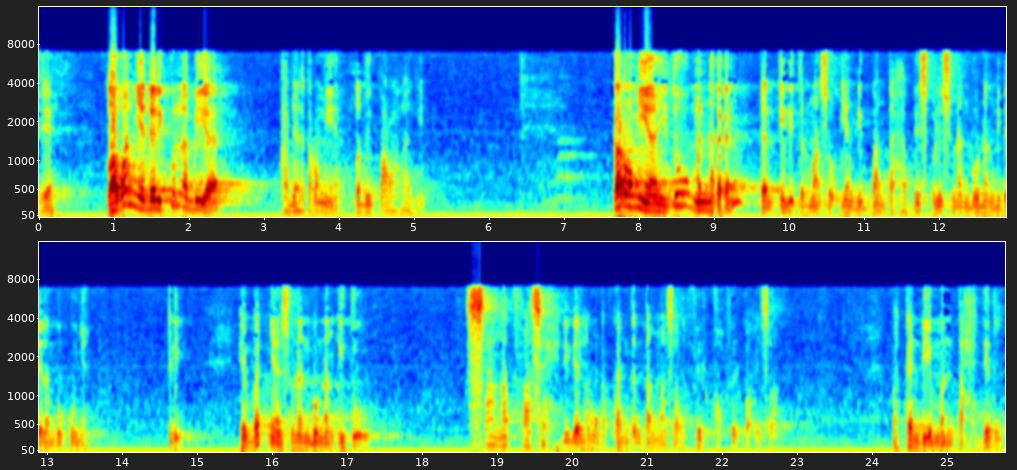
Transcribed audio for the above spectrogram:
Ya. Lawannya dari kullabiyah adalah karomiyah lebih parah lagi. Karomiyah itu menyatakan dan ini termasuk yang dibantah habis oleh Sunan Bonang di dalam bukunya. Jadi hebatnya Sunan Bonang itu sangat fasih di dalam mengungkapkan tentang masalah firqah-firqah Islam. Bahkan dia mentahdir 10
